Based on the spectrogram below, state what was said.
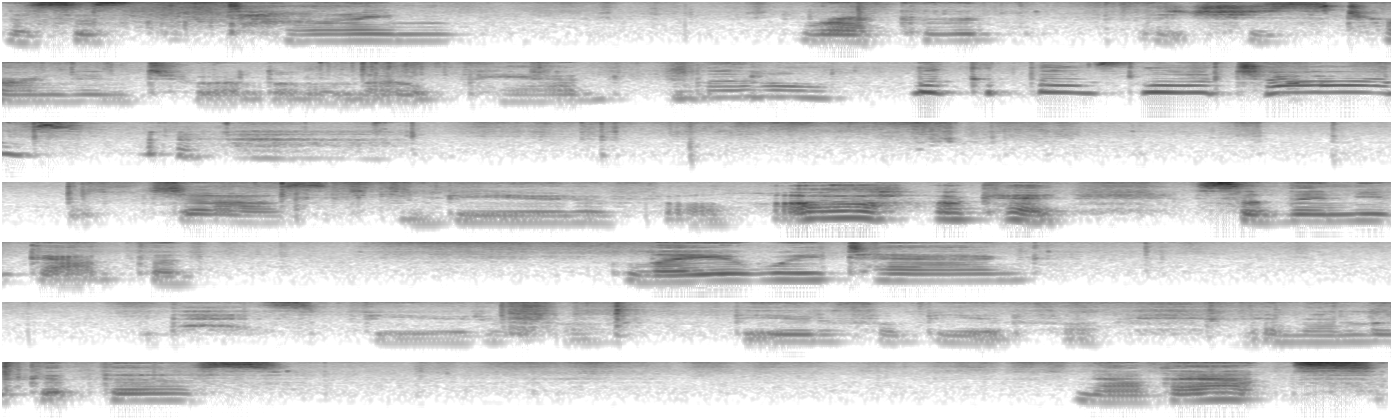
This is the time record. That she's turned into a little notepad. Little, look at those little charms. Just beautiful. Oh, okay. So then you've got the layaway tag. That's beautiful. Beautiful, beautiful. And then look at this. Now that's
